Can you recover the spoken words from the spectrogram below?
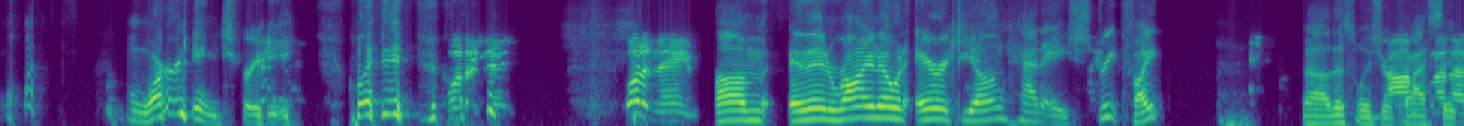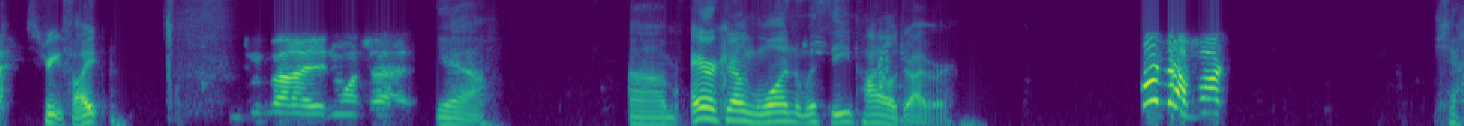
what? Learning Tree. What is- What a name. What a name. um, and then Rhino and Eric Young had a street fight. Uh, this was your I'm classic I- street fight. I'm glad I didn't watch that. Yeah. Um, Eric Young won with the pile driver. What the fuck? Yeah.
